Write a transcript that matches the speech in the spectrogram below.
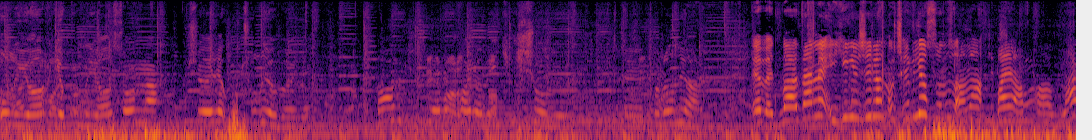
oluyor, yapılıyor. Sonra şöyle uçuluyor böyle. Bazı kişilere paralı, iki kişi oluyor. E, paralı yani. Evet bazen de iki kişiyle uçabiliyorsunuz ama bayağı pahalılar.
